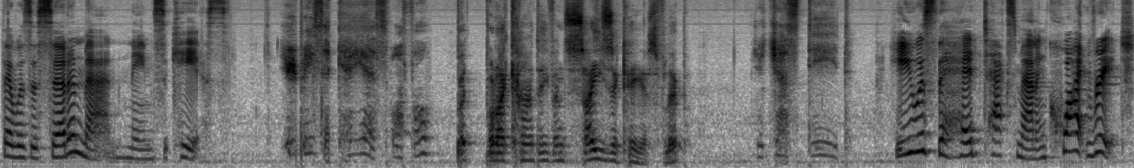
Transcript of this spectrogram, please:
there was a certain man named Zacchaeus. You be Zacchaeus, Waffle. But but I can't even say Zacchaeus, Flip. You just did. He was the head taxman and quite rich,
